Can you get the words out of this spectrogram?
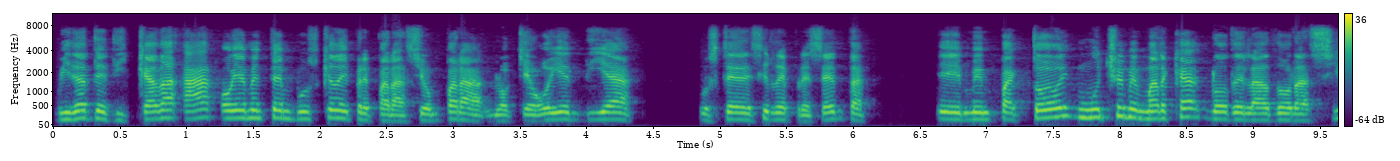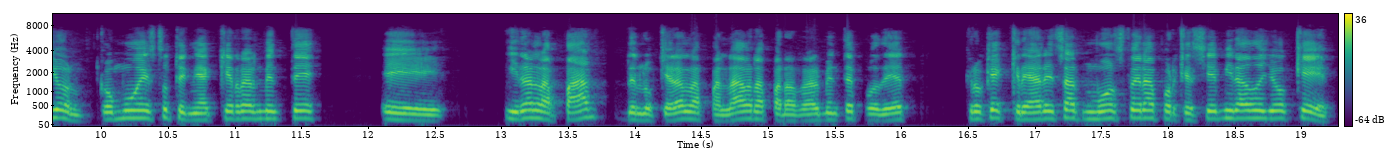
vida dedicada a, obviamente, en búsqueda y preparación para lo que hoy en día ustedes sí representa. Eh, me impactó mucho y me marca lo de la adoración, cómo esto tenía que realmente eh, ir a la par de lo que era la palabra para realmente poder, creo que crear esa atmósfera, porque sí he mirado yo que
